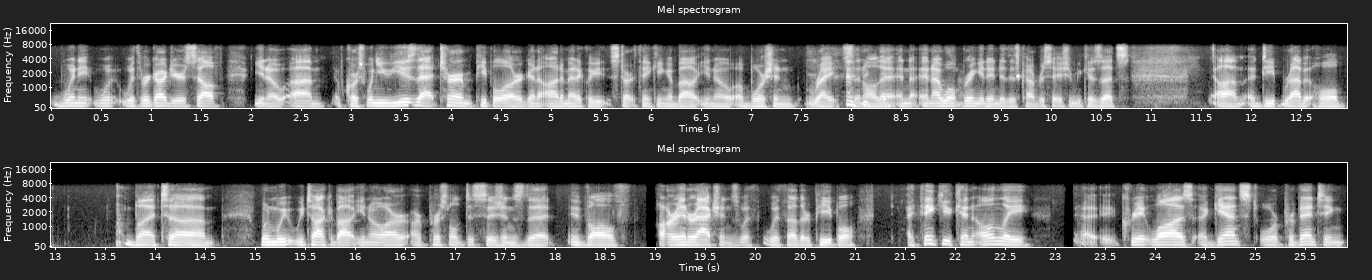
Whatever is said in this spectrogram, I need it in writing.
when it w- with regard to yourself, you know, um, of course, when you use that term, people are going to automatically start thinking about, you know, abortion rights and all that. and and I won't bring it into this conversation because that's um, a deep rabbit hole. But um, when we, we talk about, you know, our, our personal decisions that involve our interactions with with other people, I think you can only uh, create laws against or preventing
